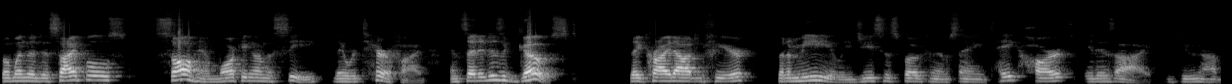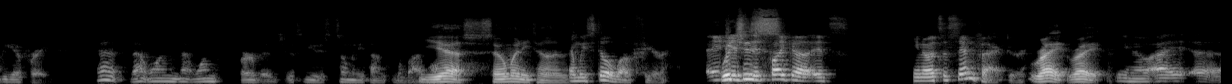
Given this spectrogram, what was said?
But when the disciples saw him walking on the sea, they were terrified and said, "It is a ghost." They cried out in fear. But immediately Jesus spoke to them, saying, "Take heart, it is I. Do not be afraid." That that one that one verbiage is used so many times in the Bible. Yes, so many times. and we still love fear. Which it's, is- it's like a it's you know it's a sin factor. right, right. You know, I uh,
